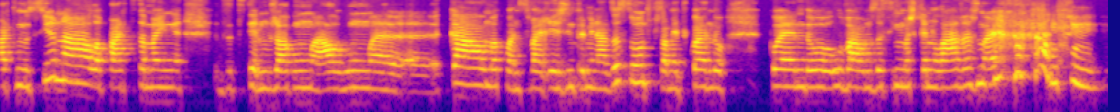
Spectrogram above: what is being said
A parte emocional, a parte também de termos alguma, alguma uh, calma quando se vai reagir em determinados assuntos, principalmente quando, quando levávamos assim umas caneladas, não é?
